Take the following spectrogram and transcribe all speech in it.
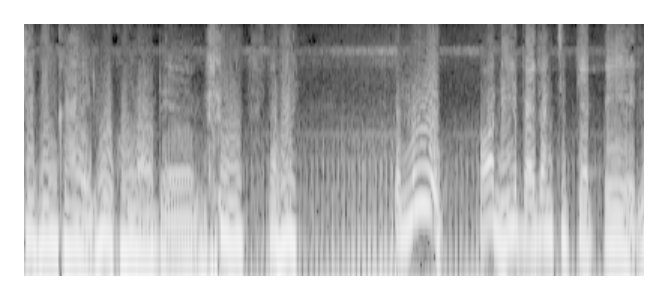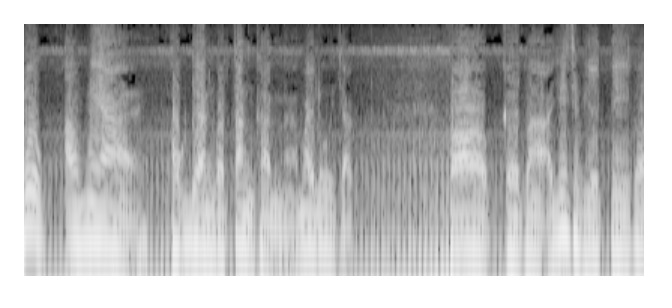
จะเป็นใครลูกของเราเองใช่ไหมเป็นลูก พราะหนีไปตั้งสิบเจ็ดปี ลูกเอาเมียหกเดือนก็ตั้งครรภ์ไม่รู้จัก พอเกิดมาอายุสิบเจ็ดปีก็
